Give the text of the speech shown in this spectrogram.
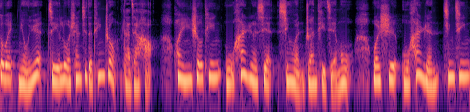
各位纽约及洛杉矶的听众，大家好，欢迎收听武汉热线新闻专题节目，我是武汉人晶晶。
